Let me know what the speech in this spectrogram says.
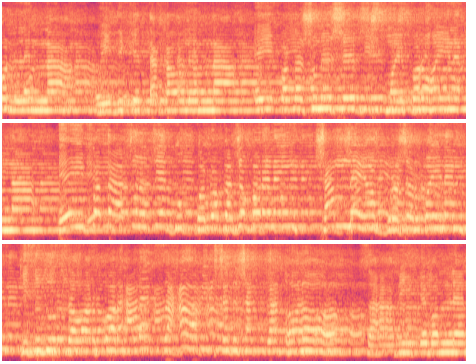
করলেন না ওই দিকে তাকাওলেন না। এই কথা শুনে সে বিস্ময়কর হইলেন না। এই কথা শুনে সে দুঃখ প্রকাশ করে নাই, সামনে অগ্রসর হইলেন। কিছু দূর যাওয়ার পর আরেক সাহাবীর সাথে সাক্ষাৎ হলো। সাহাবীকে বললেন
